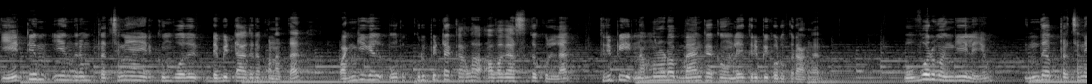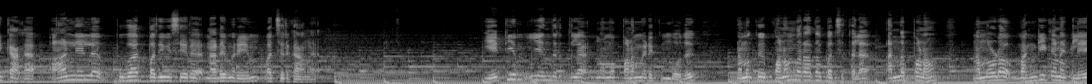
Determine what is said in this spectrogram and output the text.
ஏடிஎம் இயந்திரம் பிரச்சனையாக இருக்கும்போது டெபிட் ஆகிற பணத்தை வங்கிகள் ஒரு குறிப்பிட்ட கால அவகாசத்துக்குள்ள திருப்பி நம்மளோட பேங்க் அக்கௌண்ட்லேயே திருப்பி கொடுக்குறாங்க. ஒவ்வொரு வங்கியிலையும் இந்த பிரச்சனைக்காக ஆன்லைனில் புகார் பதிவு செய்கிற நடைமுறையும் வச்சுருக்காங்க. ஏடிஎம் இயந்திரத்தில் நம்ம பணம் எடுக்கும்போது நமக்கு பணம் வராத பட்சத்தில் அந்த பணம் நம்மளோட வங்கி கணக்கிலே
